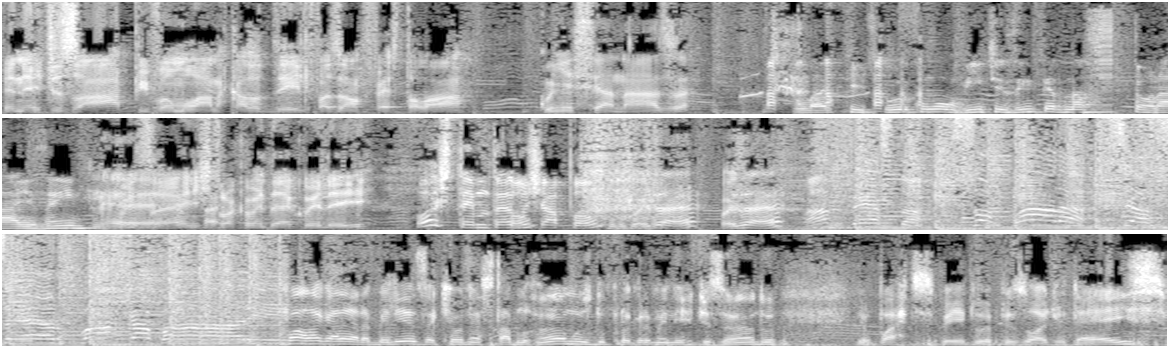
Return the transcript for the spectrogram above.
Energy Zap. Vamos lá na casa dele fazer uma festa lá. Conhecer a NASA. Like Tour com ouvintes internacionais, hein? Pois é, a gente troca uma ideia com ele aí. Hoje tem até no Japão. Pois é, pois é. A festa só para se a zero acabar. Fala galera, beleza? Aqui é o Nestablo Ramos do programa Energizando. Eu participei do episódio 10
